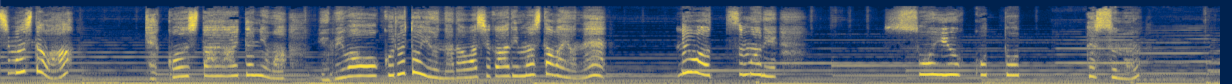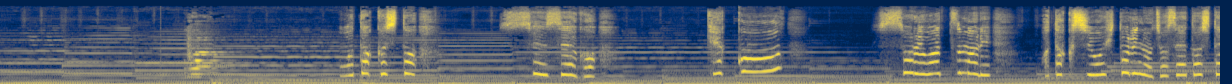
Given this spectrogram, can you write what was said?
しましたわ。結婚したい相手には指輪を贈るという習わしがありましたわよね。ではつまりそういうことですの？私と先生が結婚？それはつまり私を一人の女性として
